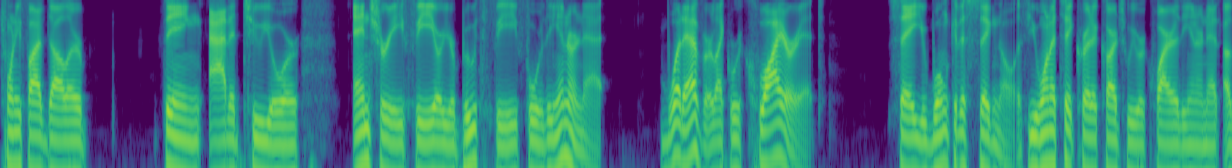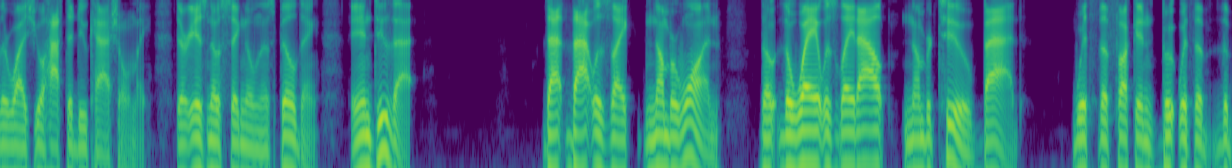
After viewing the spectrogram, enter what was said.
twenty five dollar thing added to your entry fee or your booth fee for the internet. Whatever, like require it. Say you won't get a signal. If you want to take credit cards, we require the internet. Otherwise, you'll have to do cash only. There is no signal in this building. They didn't do that. That that was like number one the the way it was laid out, number two, bad. With the fucking boot with the the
